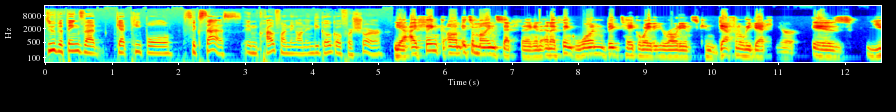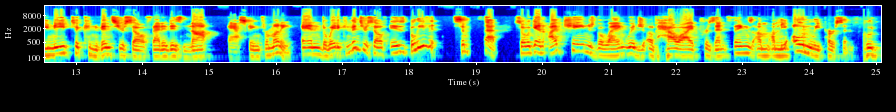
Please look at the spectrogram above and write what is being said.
do the things that get people success in crowdfunding on Indiegogo for sure. Yeah, I think um, it's a mindset thing. And, and I think one big takeaway that your audience can definitely get here is you need to convince yourself that it is not asking for money. And the way to convince yourself is believe it. Simple as that. So again, I've changed the language of how I present things. I'm, I'm, the only person who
